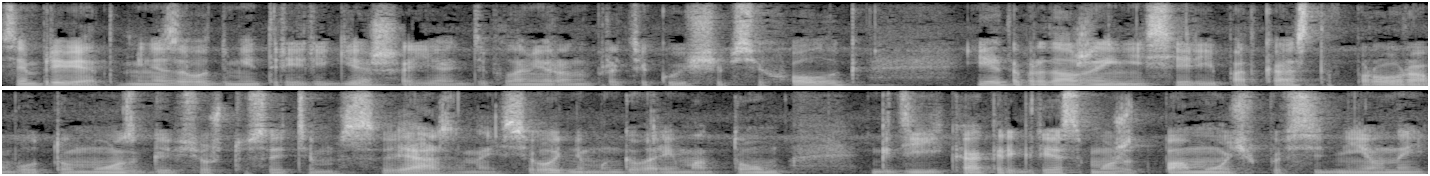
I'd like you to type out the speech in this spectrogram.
Всем привет! Меня зовут Дмитрий Регеша, я дипломированный практикующий психолог, и это продолжение серии подкастов про работу мозга и все, что с этим связано. И сегодня мы говорим о том, где и как регресс может помочь в повседневной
